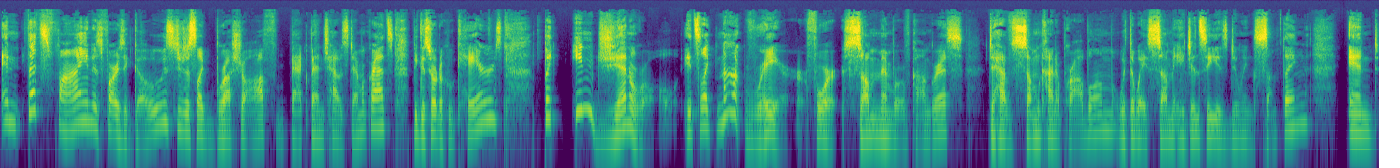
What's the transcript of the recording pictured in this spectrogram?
And that's fine as far as it goes to just like brush off backbench House Democrats because sort of who cares. But in general, it's like not rare for some member of Congress to have some kind of problem with the way some agency is doing something. And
